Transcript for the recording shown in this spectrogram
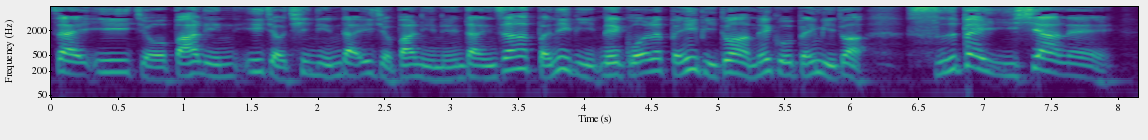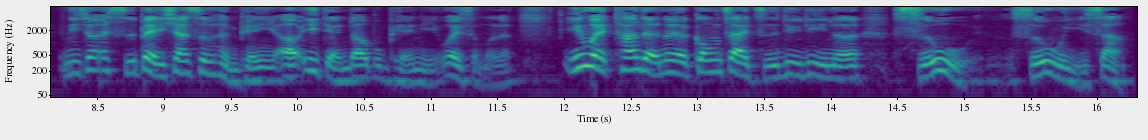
在一九八零、一九七零年代、一九八零年代，你知道它本益比美国的本益比多少？美国本益比多少？十倍以下呢？你说十倍以下是不是很便宜哦？一点都不便宜，为什么呢？因为它的那个公债殖利率呢，十五十五以上。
